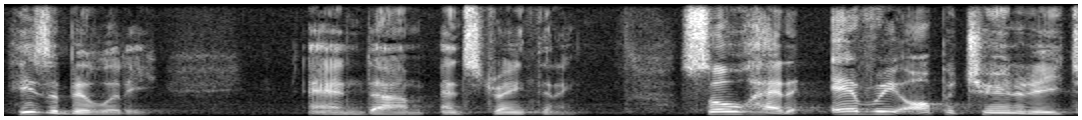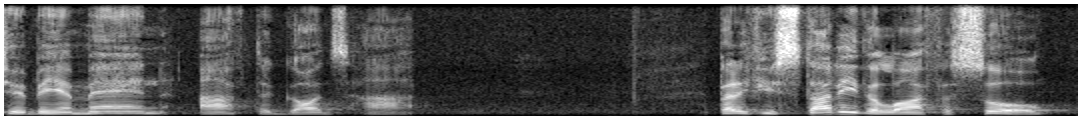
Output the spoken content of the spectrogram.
His ability and, um, and strengthening. Saul had every opportunity to be a man after God's heart. But if you study the life of Saul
